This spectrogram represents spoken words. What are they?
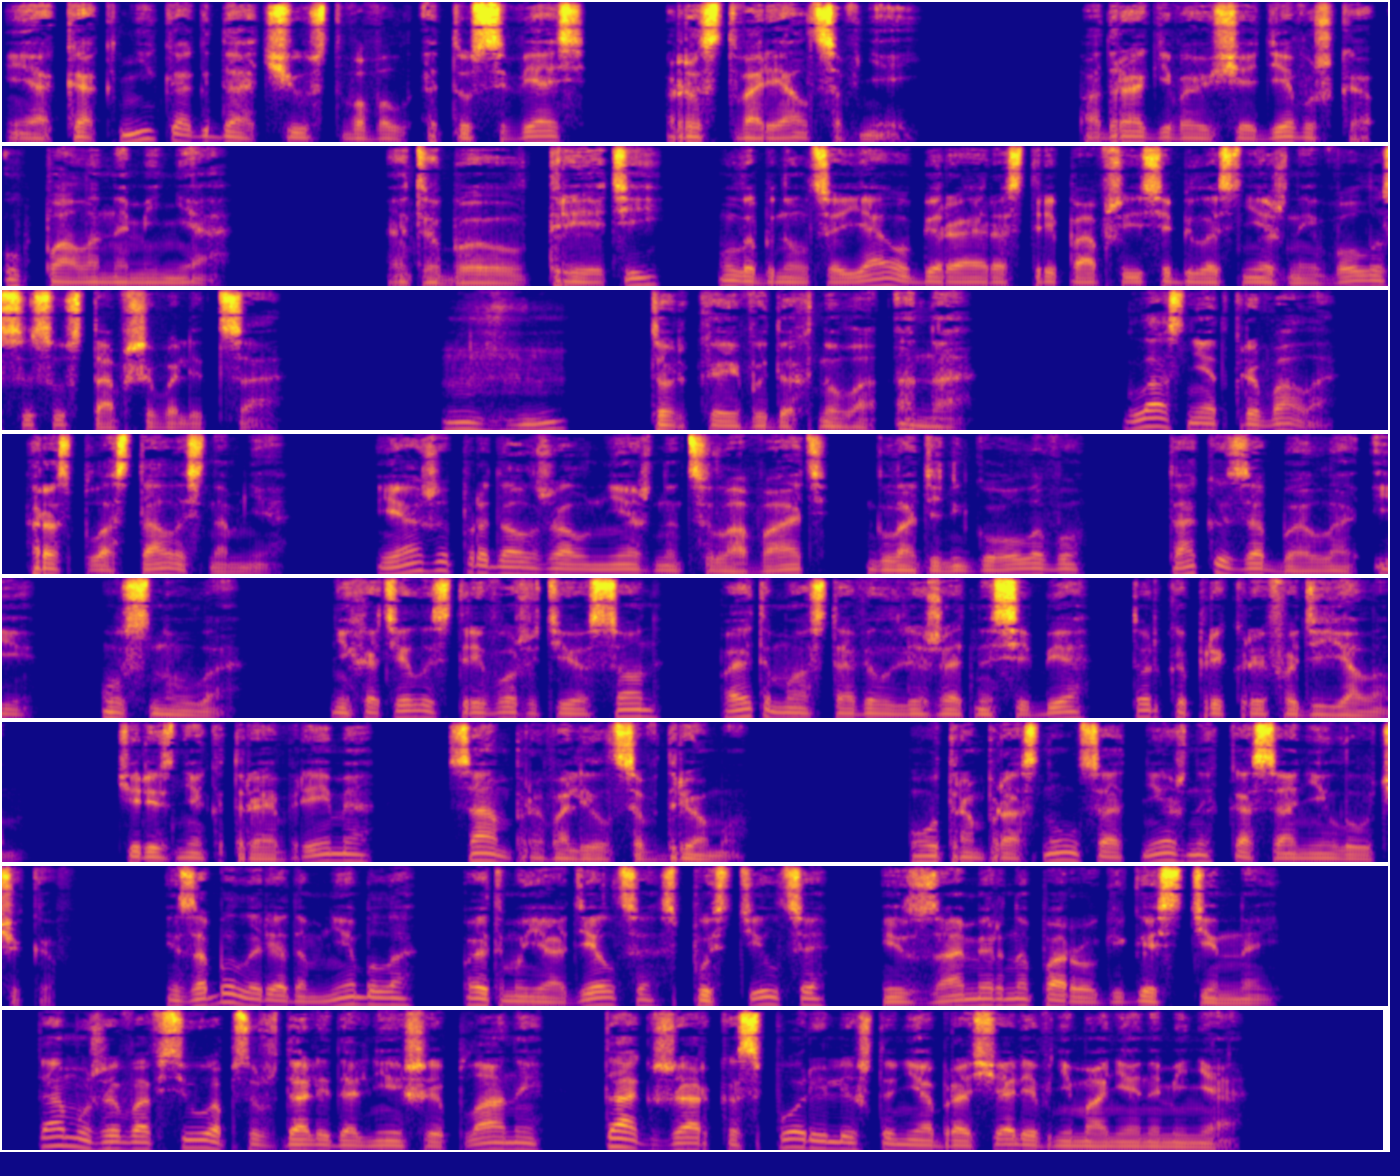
Я как никогда чувствовал эту связь, растворялся в ней. Подрагивающая девушка упала на меня. «Это был третий?» — улыбнулся я, убирая растрепавшиеся белоснежные волосы с уставшего лица. «Угу», — только и выдохнула она. Глаз не открывала, распласталась на мне. Я же продолжал нежно целовать, гладить голову. Так Изабелла и уснула. Не хотелось тревожить ее сон, поэтому оставил лежать на себе, только прикрыв одеялом. Через некоторое время сам провалился в дрему. Утром проснулся от нежных касаний лучиков. Изабеллы рядом не было, поэтому я оделся, спустился и замер на пороге гостиной. Там уже вовсю обсуждали дальнейшие планы, так жарко спорили, что не обращали внимания на меня.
